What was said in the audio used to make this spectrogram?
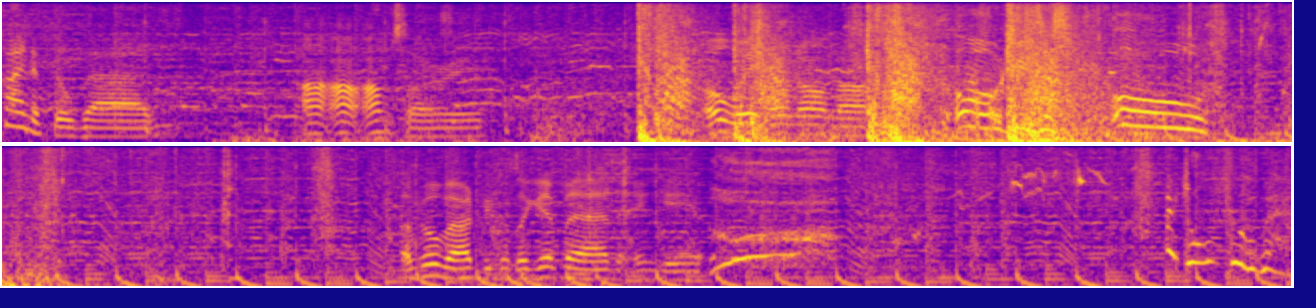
kind of feel bad. Uh, uh, I'm sorry. Oh wait, no, no, not. Oh Jesus! Oh! I feel bad because I get mad in game. I don't feel bad.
